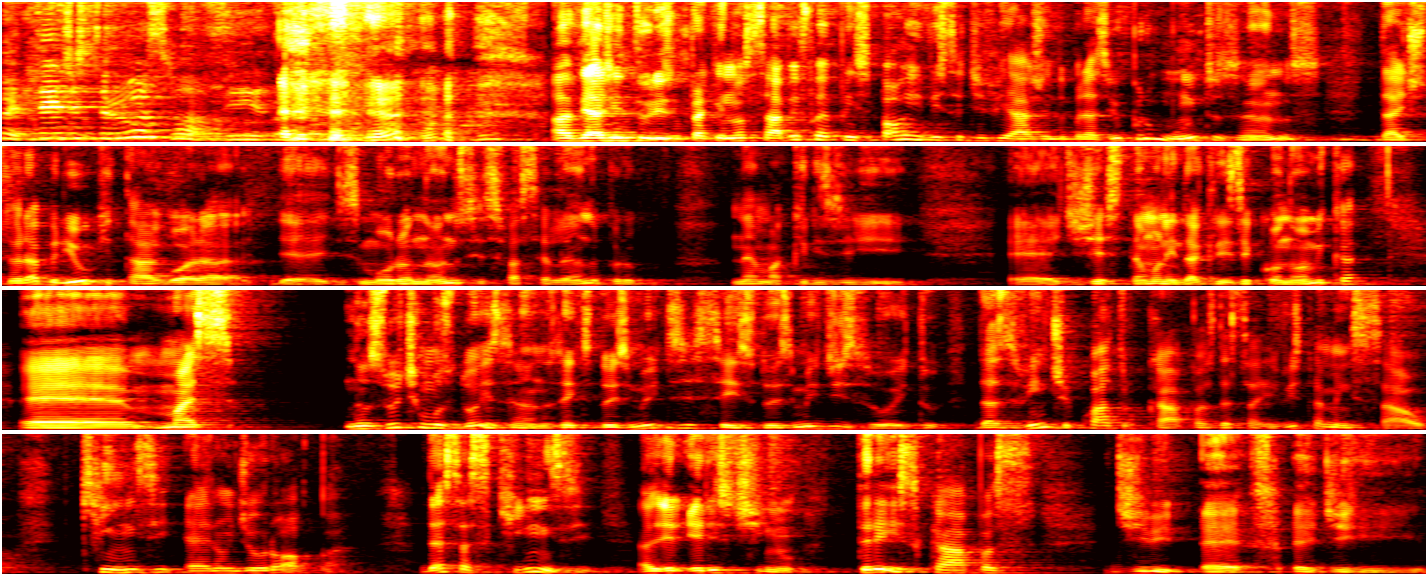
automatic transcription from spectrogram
Ele destruiu a sua vida. A Viagem e Turismo, para quem não sabe, foi a principal revista de viagem do Brasil por muitos anos, da editora Abril, que está agora eh, desmoronando, se esfacelando por né, uma crise eh, de gestão, além da crise econômica. Eh, mas nos últimos dois anos, entre 2016 e 2018, das 24 capas dessa revista mensal, 15 eram de Europa. Dessas 15, eh, eles tinham três capas de, é, de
